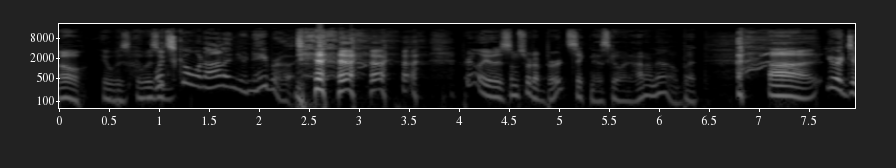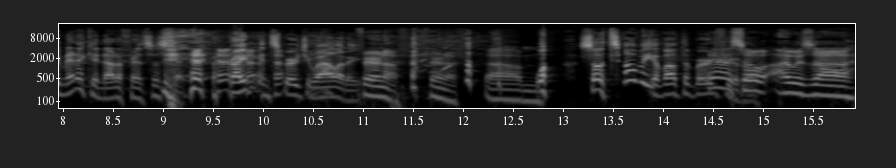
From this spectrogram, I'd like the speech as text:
Oh, it was it was. What's a, going on in your neighborhood? apparently there's some sort of bird sickness going. I don't know, but uh, You're a Dominican, not a Franciscan, right? In spirituality. fair enough. Fair enough. Um? So tell me about the bird yeah, funeral. so I was uh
